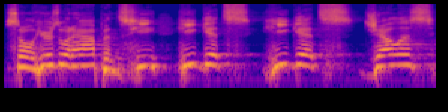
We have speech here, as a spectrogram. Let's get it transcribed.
So here's what happens. He, he, gets, he gets jealous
